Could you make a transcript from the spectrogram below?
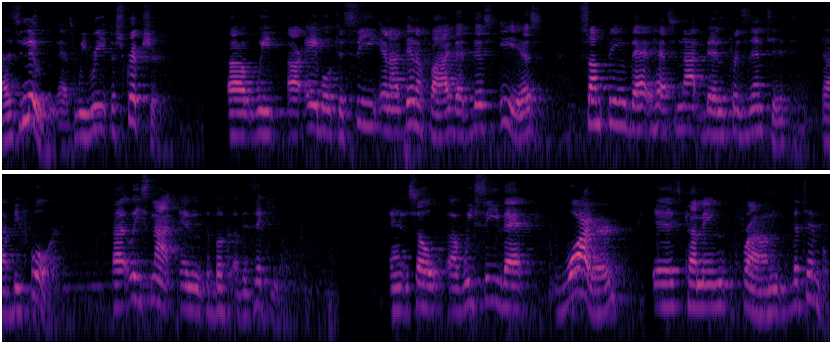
It's new. As we read the scripture, uh, we are able to see and identify that this is something that has not been presented uh, before, uh, at least not in the book of Ezekiel. And so uh, we see that water is coming from the temple.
